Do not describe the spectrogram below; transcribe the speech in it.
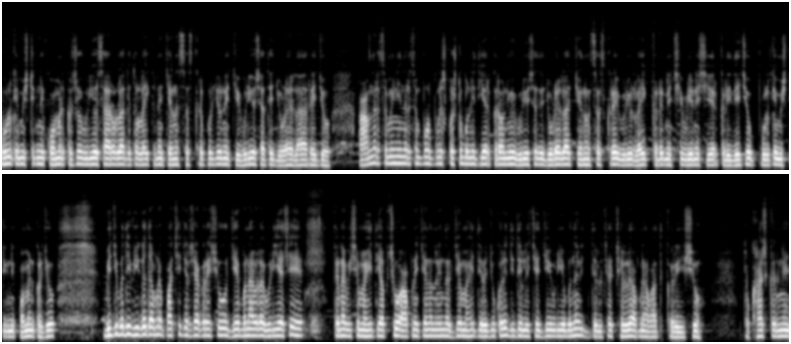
ભૂલ કે મિસ્ટેકની કોમેન્ટ કરજો. વીડિયો સારો લાગે તો લાઈક અને ચેનલ સબસ્ક્રાઈબ કરજો અને જે વીડિયો સાથે જોડાયેલા રહેજો. આવનાર સમયની અંદર સંપૂર્ણ પોલીસ કોન્સ્ટેબલની તૈયાર કરવાની હોય વીડિયો સાથે જોડાયેલા ચેનલ સબસ્ક્રાઈબ વીડિયો લાઈક કરીને છે વિડીયોને શેર કરી દેજો. ભૂલ કે મિસ્ટેકની કોમેન્ટ કરજો. બીજી બધી વિગત આપણે પાછી ચર્ચા કરીશું. જે બનાવેલા વીડિયો છે તેના વિશે માહિતી આપશું. આપણી ચેનલની અંદર જે માહિતી રજૂ કરી દીધેલી છે, જે વીડિયો બનાવી દીધેલી છે, છેલ્લે આપણે વાત કરીશું. તો ખાસ કરીને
